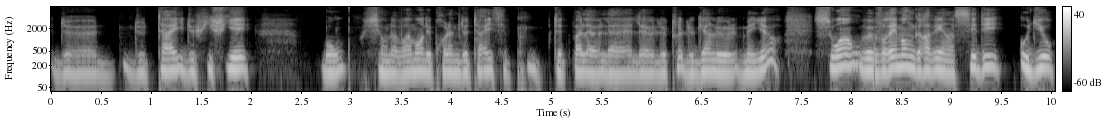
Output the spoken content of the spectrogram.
de, de taille de fichier. Bon, si on a vraiment des problèmes de taille, c'est peut-être pas le gain le meilleur. Soit on veut vraiment graver un CD audio,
